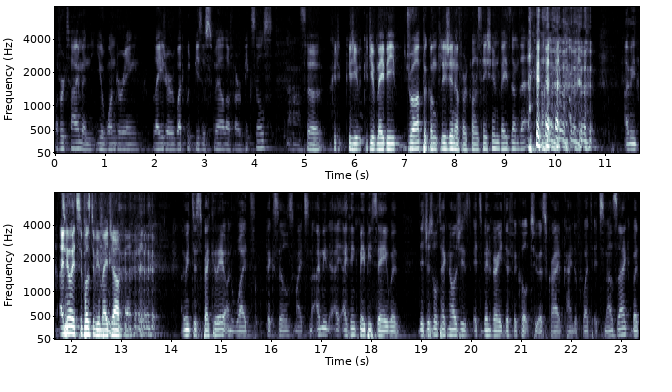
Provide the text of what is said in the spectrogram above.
over time, and you're wondering later what would be the smell of our pixels. Uh-huh. So could, could you could you maybe draw up a conclusion of our conversation based on that? I mean, I know it's supposed to be my job. I mean, to speculate on what pixels might smell. I mean, I, I think maybe say with digital technologies, it's been very difficult to ascribe kind of what it smells like. But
